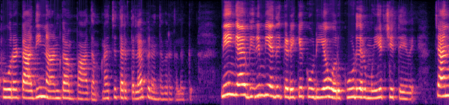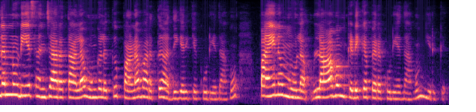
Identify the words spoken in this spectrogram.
பூரட்டாதி நான்காம் பாதம் நட்சத்திரத்தில் பிறந்தவர்களுக்கு. நீங்கள் விரும்பியது கிடைக்கக்கூடிய ஒரு கூடுதல் முயற்சி தேவை. சந்திரனுடைய சஞ்சாரத்தால் உங்களுக்கு பண வரத்து அதிகரிக்கக்கூடியதாகவும் பயணம் மூலம் லாபம் கிடைக்க பெறக்கூடியதாகவும் இருக்குது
